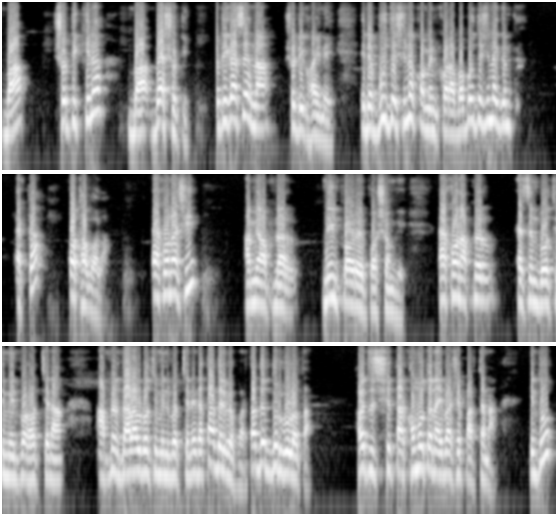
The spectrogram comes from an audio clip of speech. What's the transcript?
বা সঠিক কিনা, বা বেসঠিক। সঠিক আছে না? সঠিক হয় নাই। এটা বুঝতে শুনে কমেন্ট করা বা বুঝতে শুনে একজনকে একটা কথা বলা। এখন আসি আমি আপনার মেইন পাওয়ারের প্রসঙ্গে। এখন আপনার এজেন্ট বলছে মেন পাওয়ার হচ্ছে না, আপনার দালাল বলছে মেইন হচ্ছে না, এটা তাদের ব্যাপার, তাদের দুর্বলতা। হয়তো সে তার ক্ষমতা নাই বা সে পারছে না। কিন্তু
